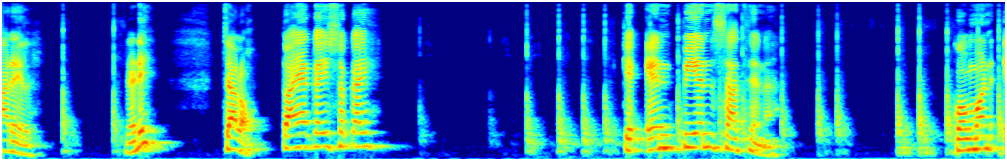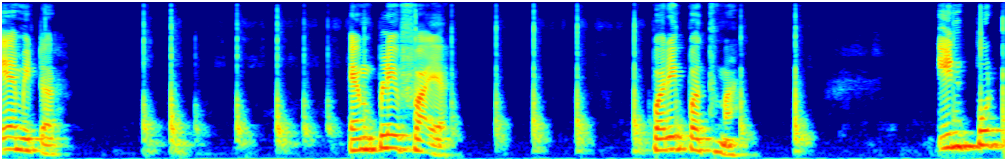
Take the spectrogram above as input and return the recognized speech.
આર એલ રેડી ચાલો, તો અહીંયા કહી શકાય કે એનપીએન સાથેના કોમન એમીટર એમ્પ્લીફાયર પરિપથમાં ઇનપુટ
